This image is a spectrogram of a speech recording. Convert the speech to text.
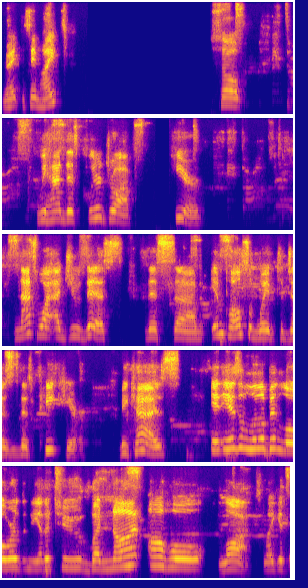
right? The same height. So we had this clear drop here. And that's why I drew this this um, impulsive wave to just this peak here because it is a little bit lower than the other two, but not a whole lot. Like it's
